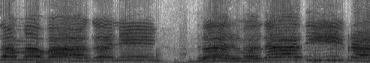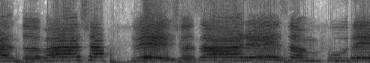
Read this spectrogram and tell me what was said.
समवागने। धर्मजाति प्रान्तभाषा द्वेषसारे सम्पुदे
